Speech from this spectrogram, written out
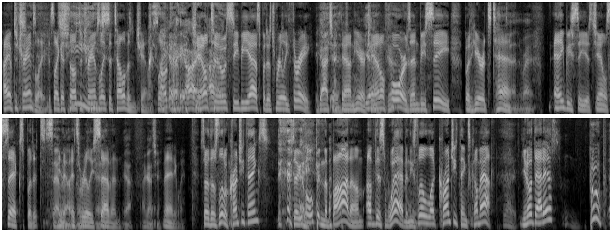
I have to translate. It's like I still have to translate the television channels. Like Okay, all right, channel all two right. is CBS, but it's really three. Gotcha. Down here, Yeah, channel yeah, four is. NBC, but here it's ten. And, right. ABC is channel six, but it's Seven. You know, it's really Yeah, seven. Yeah, I got you. Anyway, so those little crunchy things. So you open the bottom of this web, and these little uh, crunchy things come out. Right. You know what that is? Poop. Isn't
